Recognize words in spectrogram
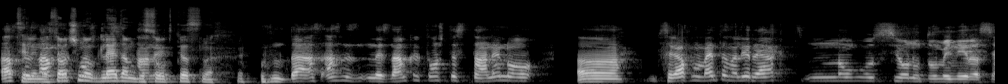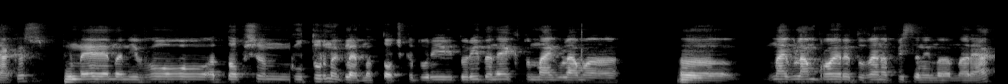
аз целенасочено гледам да се откъсна. Да, аз, аз не, не знам какво ще стане, но а, сега в момента нали, React много силно доминира сякаш, поне на ниво adoption, културна гледна точка, дори, дори да не е като най-голяма, най-голям брой редове написани на, на React,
